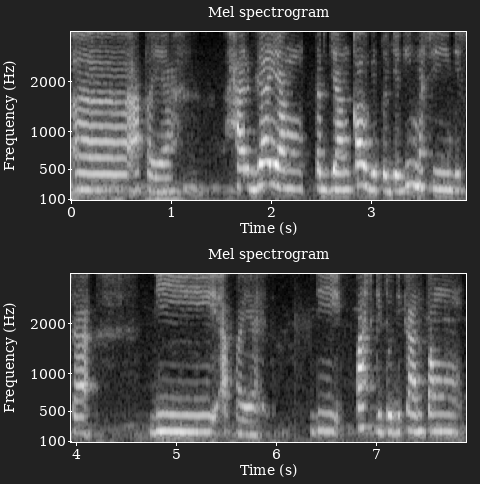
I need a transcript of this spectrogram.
eh, apa ya harga yang terjangkau gitu. Jadi masih bisa di apa ya di pas gitu di kantong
